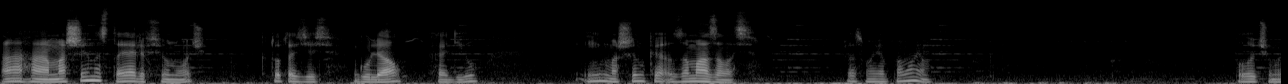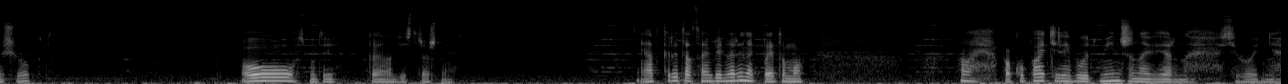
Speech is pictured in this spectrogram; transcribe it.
Ага, машины стояли всю ночь. Кто-то здесь гулял, ходил. И машинка замазалась. Сейчас мы ее помоем. Получим еще опыт. О, смотри, какая она здесь страшная. Открыт автомобильный рынок, поэтому ой, покупателей будет меньше, наверное, сегодня.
